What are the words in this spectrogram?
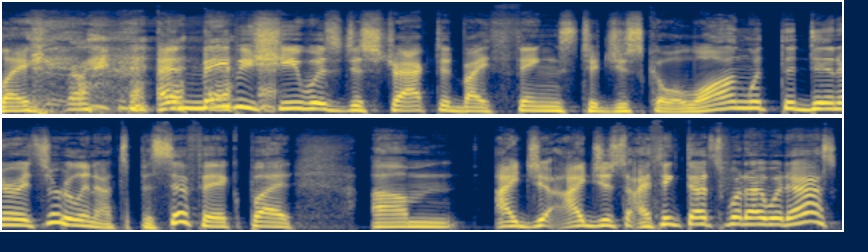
Like, and maybe she was distracted by things to just go along with the dinner. It's really not specific, but um, I, ju- I just, I think that's what I would ask.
